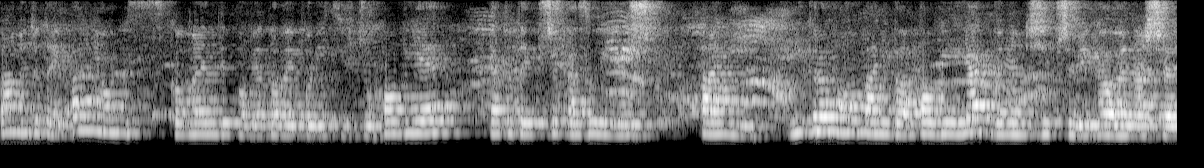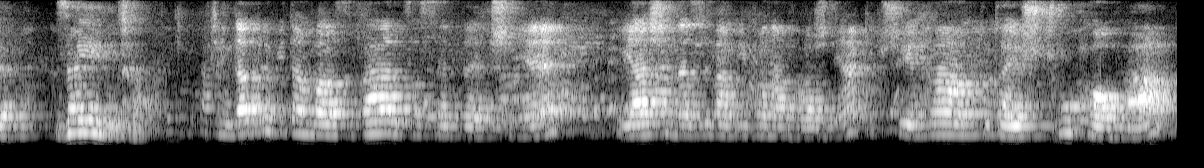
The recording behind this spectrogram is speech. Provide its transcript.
Mamy tutaj panią z Komendy Powiatowej Policji w Czuchowie. Ja tutaj przekazuję już pani mikrofon. Pani Wam powie, jak będą dzisiaj przebiegały nasze zajęcia. Dzień dobry, witam Was bardzo serdecznie. Ja się nazywam Iwona Woźniak i przyjechałam tutaj z Człuchowa,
